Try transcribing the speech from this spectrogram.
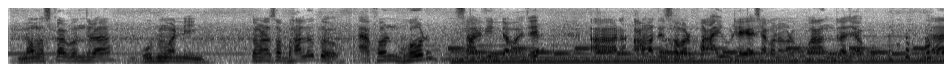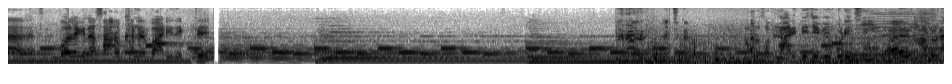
নমস্কার বন্ধুরা গুড মর্নিং তোমরা সব ভালো তো? এখন ভোর সাড়ে তিনটা বাজে, আর আমাদের সবার বাই উঠে গেছে, এখন আমরা বান্দ্রা যাব। হ্যাঁ বলে কিনা শাহরুখ খানের বাড়ি দেখতে। আমরা সব গাড়িতে চেপে পড়েছি, আমরা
